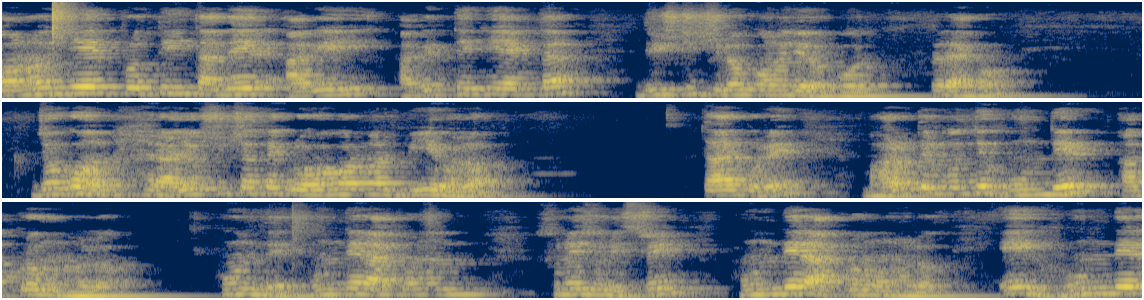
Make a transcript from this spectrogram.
কনজের প্রতি তাদের আগেই, আগের থেকে একটা দৃষ্টি ছিল কনজের ওপর। তো দেখো, যখন রাজস্বীর সাথে গ্রহবর্মার বিয়ে হলো, তারপরে ভারতের মধ্যে হুনদের আক্রমণ হলো। হুনদের হুনদের আক্রমণ শুনেছো নিশ্চয়ই, হুনদের আক্রমণ হলো। এই হুনদের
